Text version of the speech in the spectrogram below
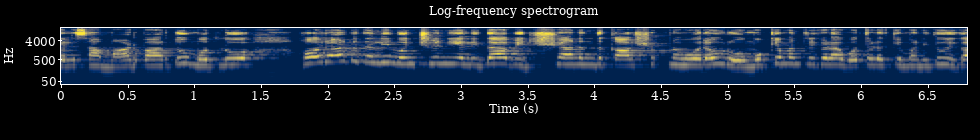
ಕೆಲಸ ಮಾಡಬಾರ್ದು. ಮೊದಲು ಹೋರಾಟದಲ್ಲಿ ಮುಂಚೂಣಿಯಲ್ಲಿದ್ದ ವಿಜಯಾನಂದ ಕಾಶ್ಯಪ್ನವರವರು ಮುಖ್ಯಮಂತ್ರಿಗಳ ಒತ್ತಡಕ್ಕೆ ಮಣಿದು ಈಗ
